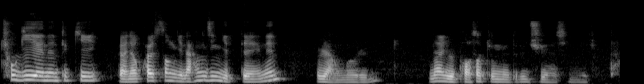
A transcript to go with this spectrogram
초기에는 특히 면역 활성기나 항진기 때에는 이 약물이나 이 버섯 종류들을 주의하시는 게 좋다.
